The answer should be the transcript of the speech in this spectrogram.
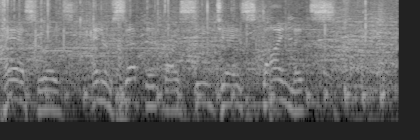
pass was intercepted by C.J. Steinmetz.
